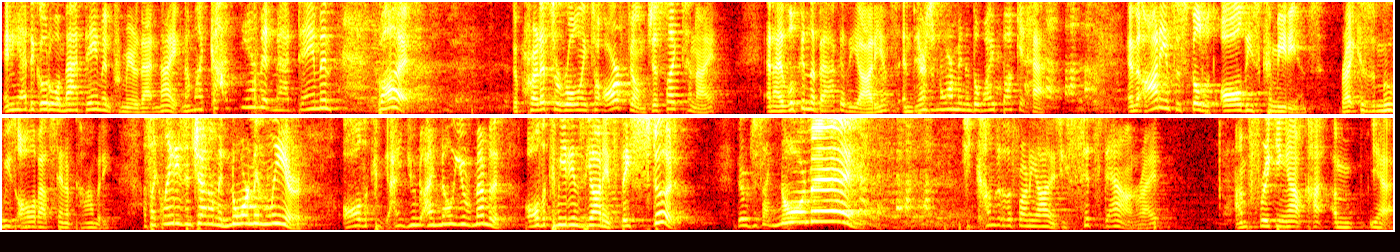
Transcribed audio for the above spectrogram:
And he had to go to a Matt Damon premiere that night. And I'm like, God damn it, Matt Damon. But the credits are rolling to our film, just like tonight. And I look in the back of the audience, and there's Norman in the white bucket hat. And the audience is filled with all these comedians, right? Because the movie's all about stand up comedy. I was like, ladies and gentlemen, Norman Lear. All the, com- I, you, I know you remember this. All the comedians in the audience, they stood. They were just like, Norman! He comes to the front of the audience, he sits down, right? I'm freaking out. I'm, yeah,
